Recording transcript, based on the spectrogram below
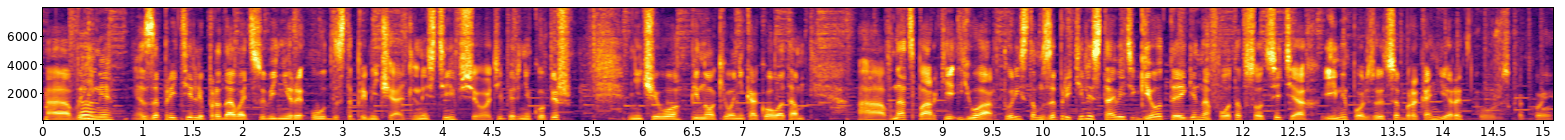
А в Риме запретили продавать сувениры у достопримечательностей. Все, теперь не купишь ничего, Пиноккио никакого там. А в нацпарке ЮАР туристам запретили ставить геотеги на фото в соцсетях. Ими пользуются браконьеры. Ужас какой.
